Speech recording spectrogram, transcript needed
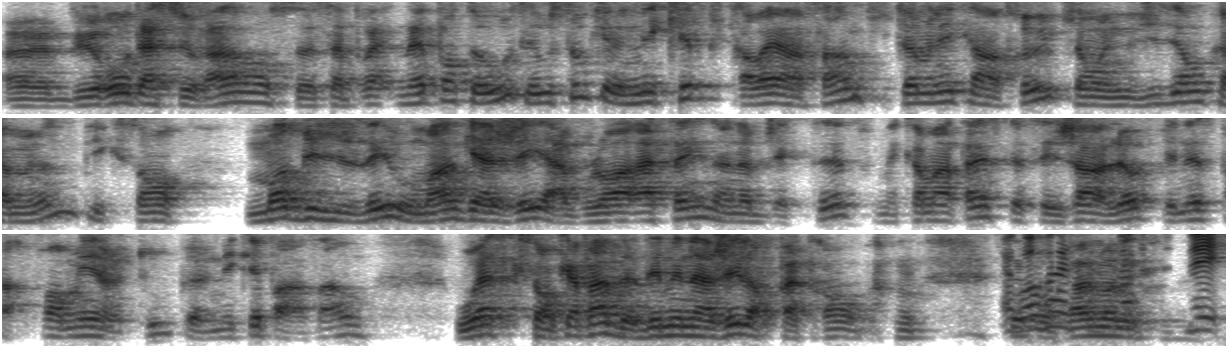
un bureau d'assurance, ça pourrait être n'importe où. C'est aussitôt qu'il y a une équipe qui travaille ensemble, qui communique entre eux, qui ont une vision commune, puis qui sont mobilisés ou engagés à vouloir atteindre un objectif. Mais comment est-ce que ces gens-là finissent par former un tout, une équipe ensemble? Ou est-ce qu'ils sont capables de déménager leur patron? Ah Mais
